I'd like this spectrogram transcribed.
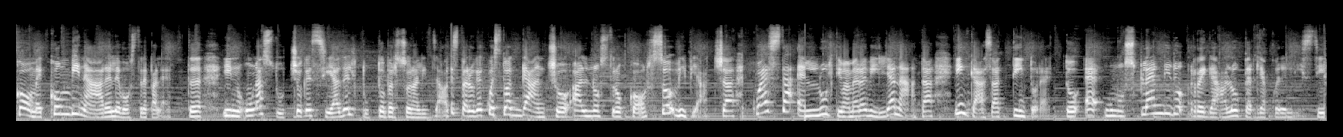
come combinare le vostre palette in un astuccio che sia del tutto personalizzato. Spero che questo aggancio al nostro corso vi piaccia. Questa è l'ultima meraviglia nata in casa Tintoretto. È uno splendido regalo per gli acquerellisti.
